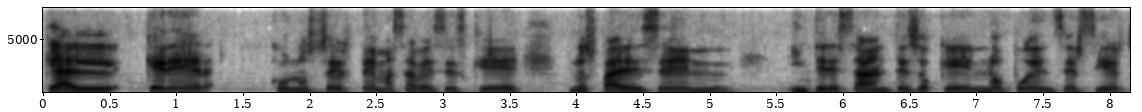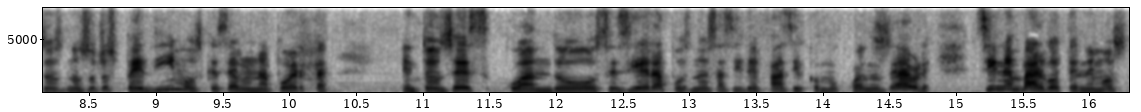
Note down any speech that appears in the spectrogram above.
que al querer conocer temas a veces que nos parecen interesantes o que no pueden ser ciertos, nosotros pedimos que se abra una puerta. Entonces, cuando se cierra, pues no es así de fácil como cuando se abre. Sin embargo, tenemos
